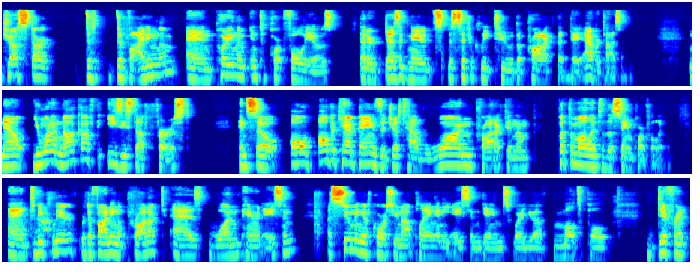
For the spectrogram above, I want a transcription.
just start d- dividing them and putting them into portfolios that are designated specifically to the product that they advertise in. Now, you want to knock off the easy stuff first. And so all, all the campaigns that just have one product in them, put them all into the same portfolio. And to be clear, we're defining a product as one parent ASIN, assuming, of course, you're not playing any ASIN games where you have multiple different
